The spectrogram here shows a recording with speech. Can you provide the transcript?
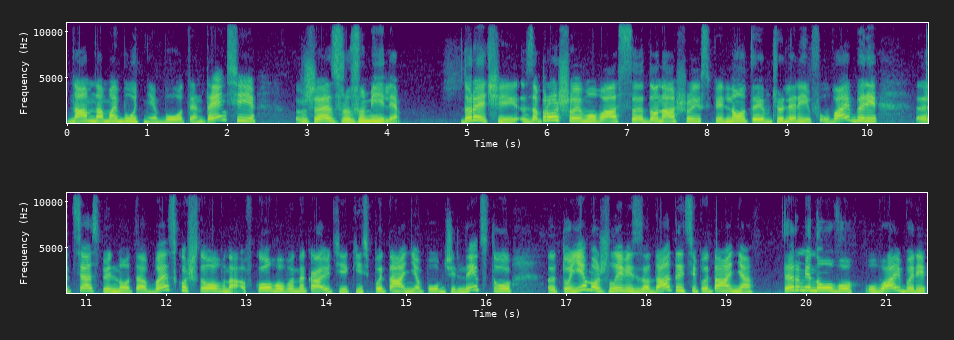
нам на майбутнє, бо тенденції вже зрозумілі. До речі, запрошуємо вас до нашої спільноти бджолярів у Вайбері. Е, Ця спільнота безкоштовна. В кого виникають якісь питання по бджільництву, е, то є можливість задати ці питання терміново у Вайбері,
